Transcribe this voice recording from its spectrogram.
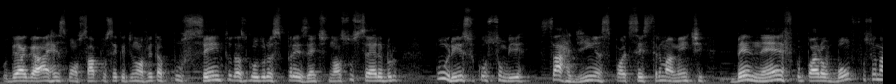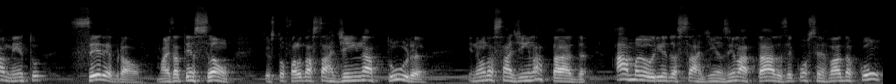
O DHA é responsável por cerca de 90% das gorduras presentes no nosso cérebro, por isso consumir sardinhas pode ser extremamente benéfico para o bom funcionamento cerebral. Mas atenção, eu estou falando da sardinha in natura e não da sardinha enlatada. A maioria das sardinhas enlatadas é conservada com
